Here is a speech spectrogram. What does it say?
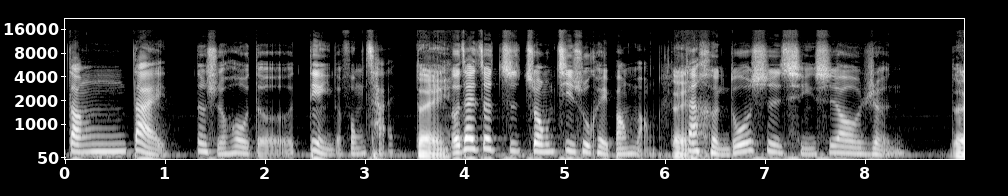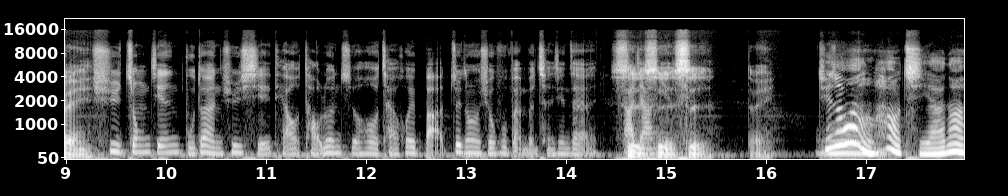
当代那时候的电影的风采。对，而在这之中，技术可以帮忙，对，但很多事情是要人对去中间不断去协调讨论之后，才会把最终的修复版本呈现在大家面前。是是是，对。其实我很好奇啊，那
